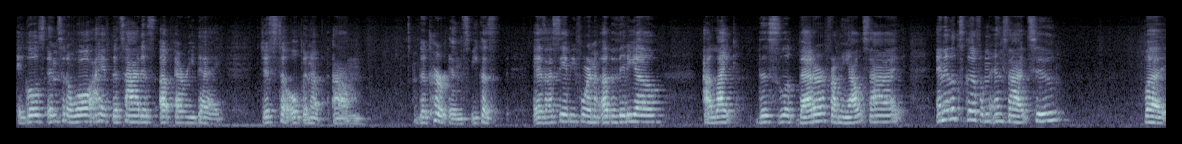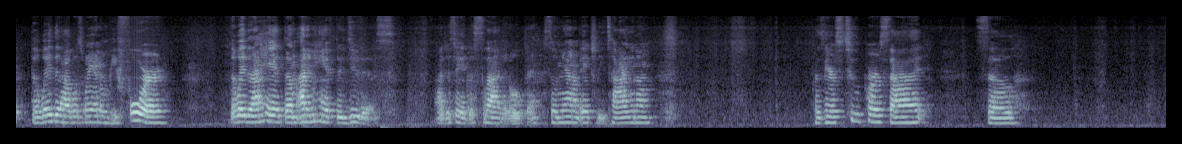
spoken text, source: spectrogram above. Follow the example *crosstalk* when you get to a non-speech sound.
it goes into the wall, I have to tie this up every day just to open up um, the curtains because as I said before in the other video, I like this look better from the outside and it looks good from the inside too. But the way that I was wearing them before, the way that I had them, I didn't have to do this. I just had to slide it open. So now I'm actually tying them because there's two per side. So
